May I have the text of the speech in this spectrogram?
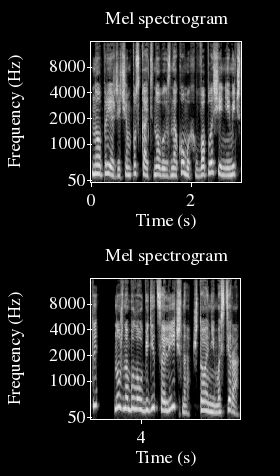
но прежде чем пускать новых знакомых в воплощение мечты, нужно было убедиться лично, что они мастера.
